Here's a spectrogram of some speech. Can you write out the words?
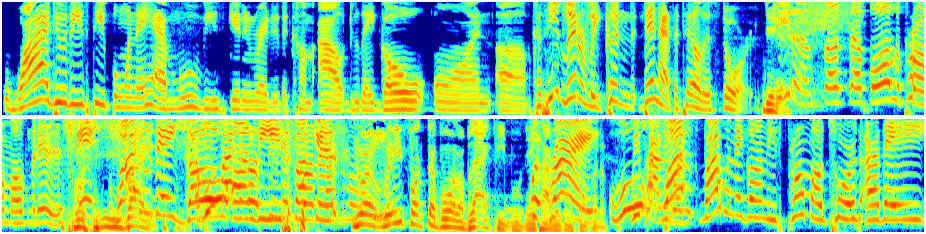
why do these people when they have movies getting ready to come out do they go on um because he literally couldn't didn't have to tell this story Yeah. She done fucked up all the promo for this. Well, it- see, why right. do they go on go these this fucking dumbass movie? Well, well, he fucked up all the black people. They But- probably right? Who? Probably Why? Why when they go on these promo tours are they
